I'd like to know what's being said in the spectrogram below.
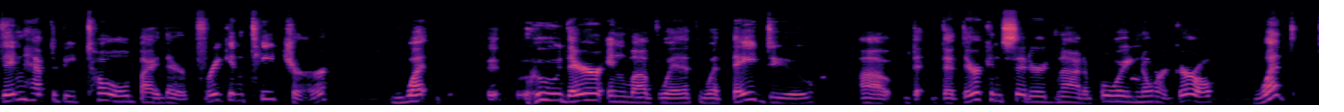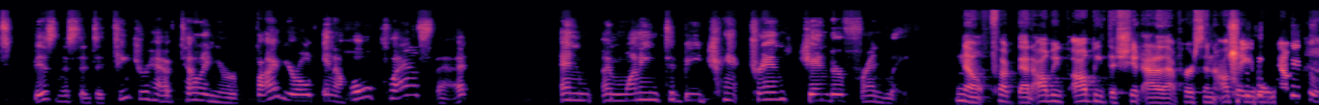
didn't have to be told by their freaking teacher what who they're in love with, what they do, uh, th- that they're considered not a boy nor a girl? What t- business does a teacher have telling your five year old in a whole class that? and and wanting to be tra- transgender friendly. no, fuck that. I'll be I'll beat the shit out of that person. I'll tell you right now.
